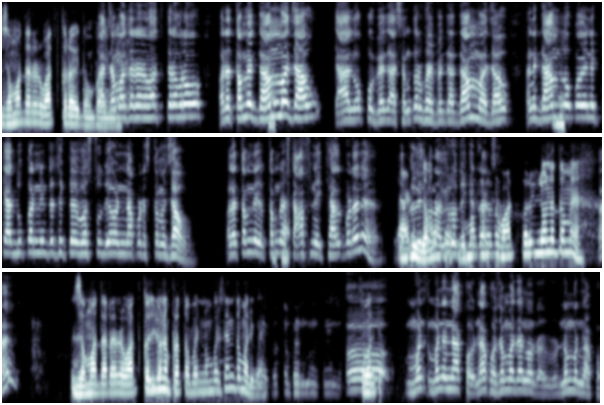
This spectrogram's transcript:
જમાદાર વાત કરાવી દઉં જમાદાર વાત કરાવરો અને તમે ગામમાં જાઓ આ લોકો ભેગા શંકરભાઈ ભેગા ગામમાં જાઓ અને ગામ લોકો એને ક્યાં દુકાનની અંદરથી કઈ વસ્તુ દેવાની ના પડે તમે જાઓ. એટલે તમને તમને સ્ટાફને ખ્યાલ પડે ને? દલિતોના જમાદાર વિરોધી જમાદાર વાત કરી લો ને તમે. હે? જમાદાર વાત કરી લો ને પ્રતાપભાઈ નંબર છે ને તમારી પાસે? મને નાખો નાખો જમાદારનો નંબર નાખો.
